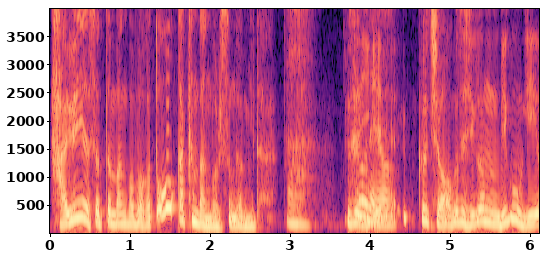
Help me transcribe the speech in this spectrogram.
하위에 썼던 방법하고 똑같은 방법을 쓴 겁니다. 아, 그래서 그러네요. 이게 그렇죠. 그래서 지금 미국이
